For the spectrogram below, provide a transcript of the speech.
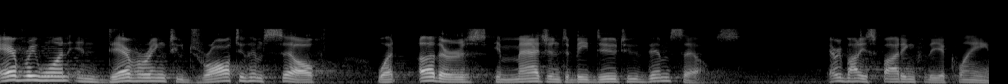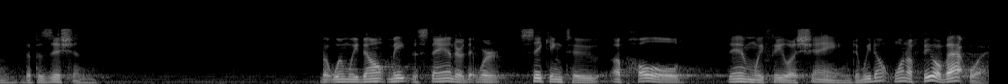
everyone endeavoring to draw to himself what others imagine to be due to themselves. Everybody's fighting for the acclaim, the position. But when we don't meet the standard that we're seeking to uphold, then we feel ashamed. And we don't want to feel that way.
